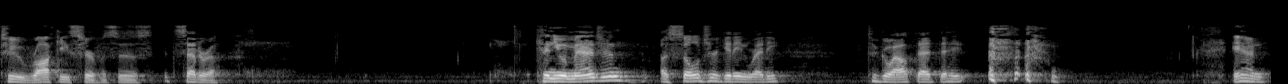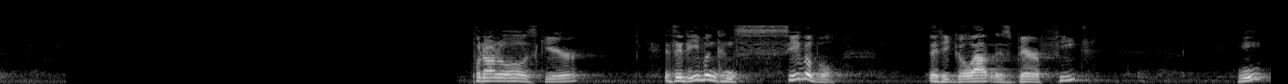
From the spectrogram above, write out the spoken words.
too rocky surfaces, etc. Can you imagine a soldier getting ready to go out that day? and put on all his gear? Is it even conceivable that he'd go out in his bare feet? Hmm?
